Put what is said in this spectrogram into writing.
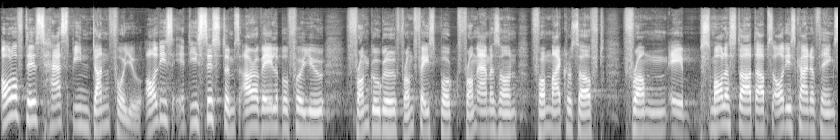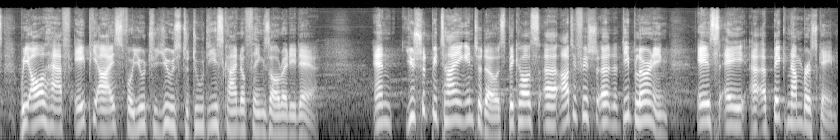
all of this has been done for you. All these, these systems are available for you from Google, from Facebook, from Amazon, from Microsoft, from a smaller startups, all these kind of things. We all have APIs for you to use to do these kind of things already there. And you should be tying into those because uh, artificial, uh, deep learning is a, a big numbers game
